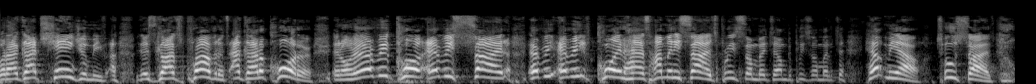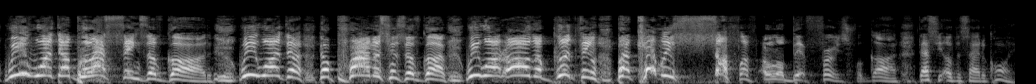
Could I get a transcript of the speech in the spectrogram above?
But I got change on me. Uh, it's God's providence. I got a quarter. And on every coin, every side, every, every coin has how many sides? Please somebody tell me, please somebody tell me. Help me out. Two sides. We want the blessings of God. We want the, the promises of God. We want all the good things. But can we suffer a little bit first for God? That's the other side of the coin.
